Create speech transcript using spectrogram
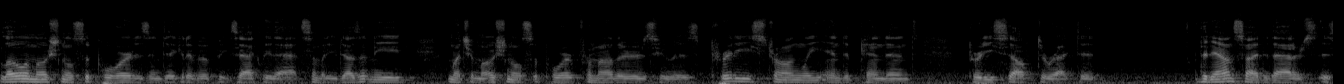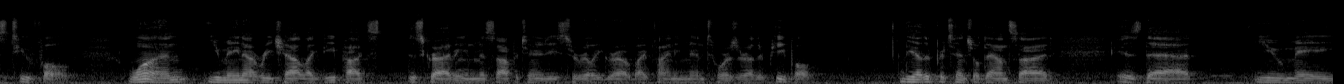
Low emotional support is indicative of exactly that. Somebody who doesn't need much emotional support from others, who is pretty strongly independent, pretty self directed. The downside to that is, is twofold. One, you may not reach out like Deepak's describing and miss opportunities to really grow by finding mentors or other people. The other potential downside is that you may,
